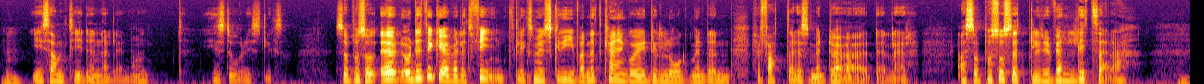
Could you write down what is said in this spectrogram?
Mm. I samtiden eller något historiskt. Liksom. Så på så, och det tycker jag är väldigt fint. Liksom, hur skrivandet kan gå i dialog med en författare som är död. Eller, alltså på så sätt blir det väldigt så här, Mm.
